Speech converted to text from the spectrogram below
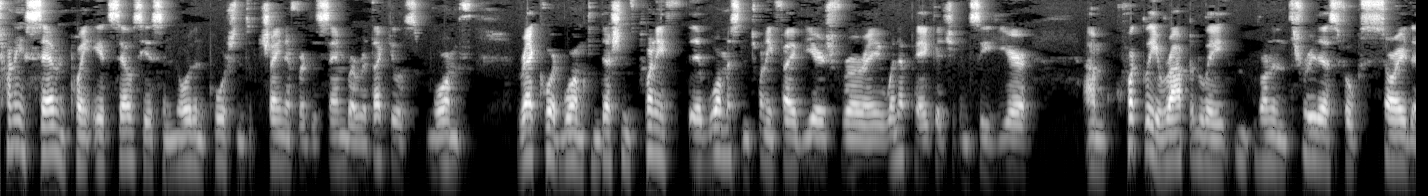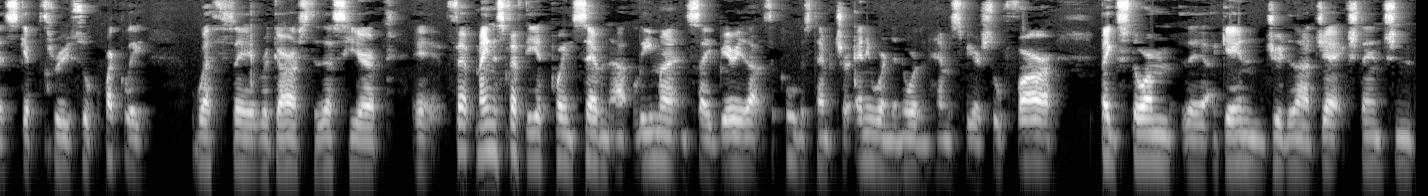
27.8 Celsius in northern portions of China for December, ridiculous warmth. Record warm conditions, 20 the warmest in 25 years for uh, Winnipeg, as you can see here. I'm quickly, rapidly running through this, folks. Sorry to skip through so quickly with uh, regards to this here. Uh, minus 58.7 at Lima in Siberia. That was the coldest temperature anywhere in the northern hemisphere so far. Big storm, uh, again, due to that jet extension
